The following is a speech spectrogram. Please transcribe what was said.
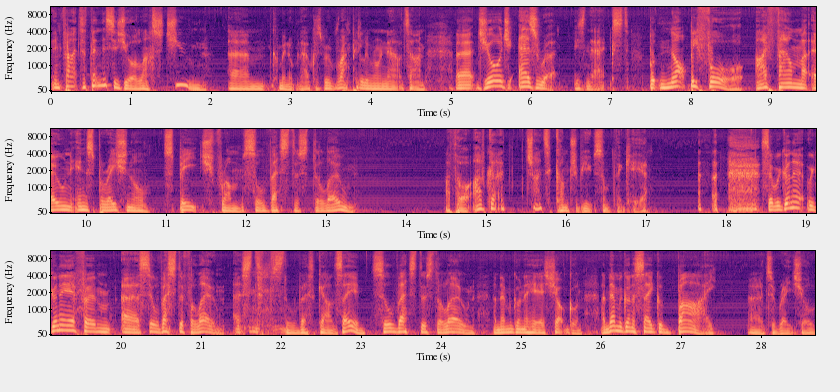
In fact, I think this is your last tune. Um, coming up now because we're rapidly running out of time. Uh, George Ezra is next, but not before I found my own inspirational speech from Sylvester Stallone. I thought I've got to try to contribute something here. so we're gonna we're gonna hear from uh, Sylvester Stallone. Uh, Sylvester can't say him. Sylvester Stallone, and then we're gonna hear Shotgun, and then we're gonna say goodbye uh, to Rachel.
